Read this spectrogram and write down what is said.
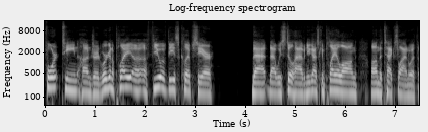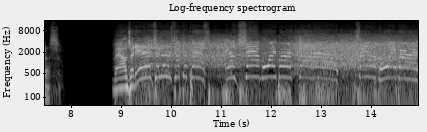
1400. We're going to play a, a few of these clips here that, that we still have, and you guys can play along on the text line with us. Bounds it. It's an intercepted pass. And Sam Hoiberg got it. Sam Hoiberg.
